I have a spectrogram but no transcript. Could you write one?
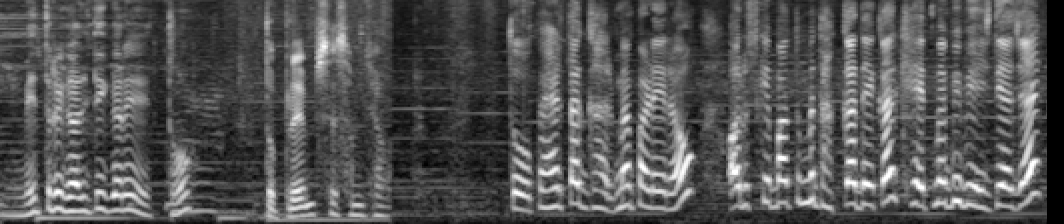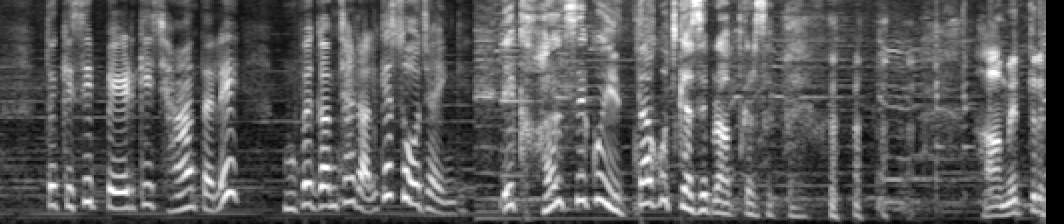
मित्र गलती करे तो? तो प्रेम से समझाओ। दोपहर तक घर में पड़े रहो और उसके बाद तुम्हें धक्का देकर खेत में भी भेज दिया जाए। तो किसी पेड़ की छां तले मुँह पे गमछा डाल के सो जाएँगे। एक हल से कोई इतना कुछ कैसे प्राप्त कर सकता है? हाँ मित्र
